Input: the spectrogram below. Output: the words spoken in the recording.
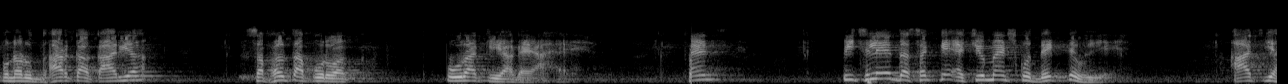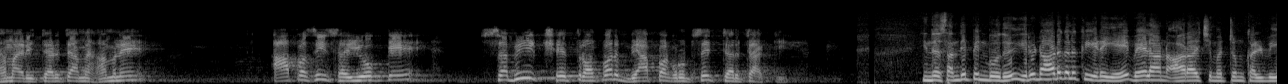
पुनरुद्धार का कार्य सफलतापूर्वक पूरा किया गया है। फ्रेंड्स पिछले दशक के अचीवमेंट्स को देखते हुए आज की हमारी चर्चा में हमने आपसी सहयोग के सभी क्षेत्रों पर व्यापक रूप से चर्चा की। இந்த சந்திப்பின் போது இரு நாடுகளுக்கு இடையே வேளாண் ஆராய்ச்சி மற்றும் கல்வி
